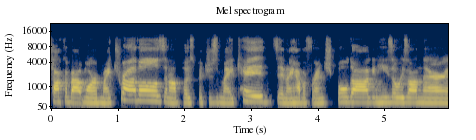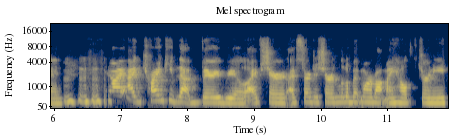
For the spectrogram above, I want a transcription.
talk about more of my travels and I'll post pictures of my kids and I have a French bulldog and he's always on there and you know, I, I, try and keep that very real. I've shared I've started to share a little bit more about my health journey.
